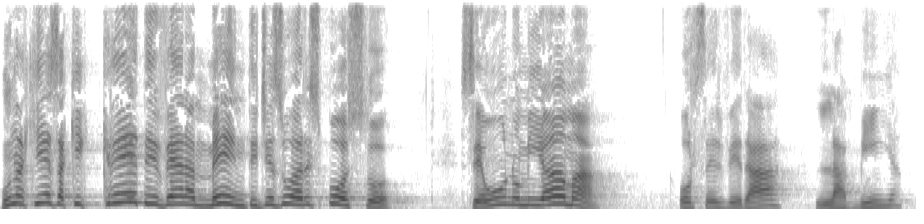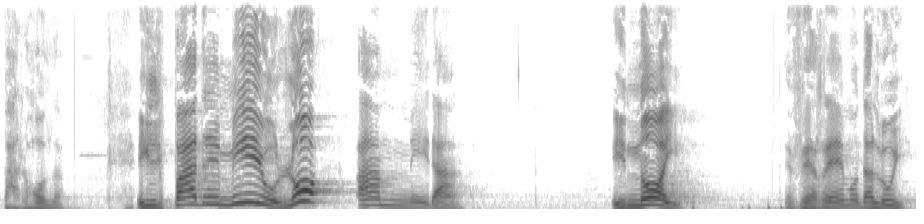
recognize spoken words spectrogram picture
Una Chiesa che crede veramente. Gesù ha risposto, se uno mi ama, osserverà la mia parola. Il Padre mio lo amerà. E noi verremo da Lui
